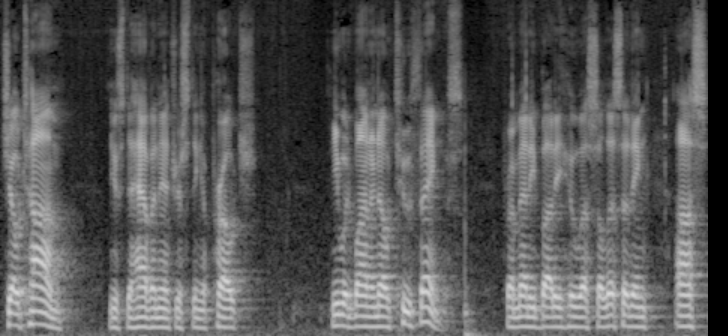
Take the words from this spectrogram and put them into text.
Joe Tom used to have an interesting approach. He would want to know two things from anybody who was soliciting us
